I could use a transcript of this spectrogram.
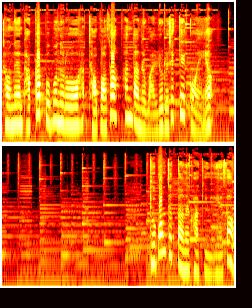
저는 바깥 부분으로 접어서 한 단을 완료를 시킬 거예요. 두 번째 단을 가기 위해서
